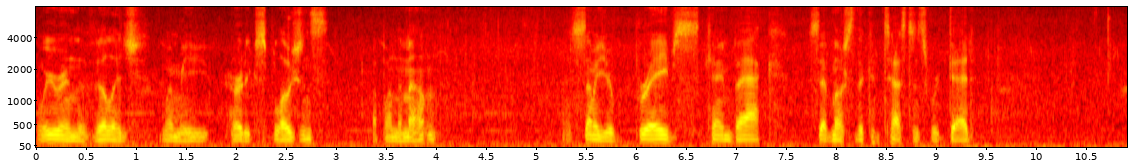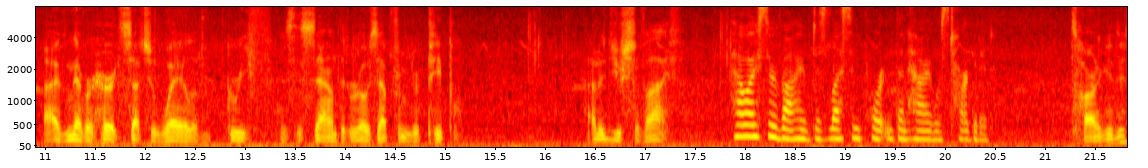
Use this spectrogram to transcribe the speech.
We were in the village when we heard explosions up on the mountain. Some of your braves came back, said most of the contestants were dead. I've never heard such a wail of grief as the sound that rose up from your people. How did you survive? How I survived is less important than how I was targeted. Targeted?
